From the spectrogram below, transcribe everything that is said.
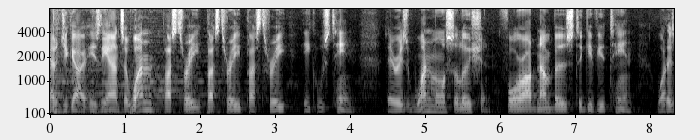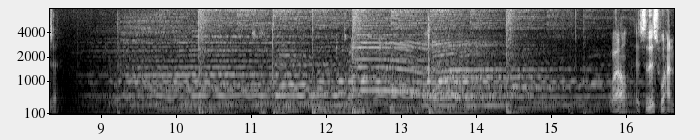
How did you go? Here's the answer. 1 plus 3 plus 3 plus 3 equals 10. There is one more solution. Four odd numbers to give you 10. What is it? Well, it's this one.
